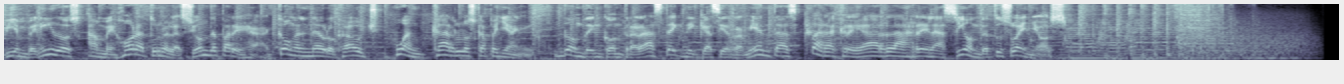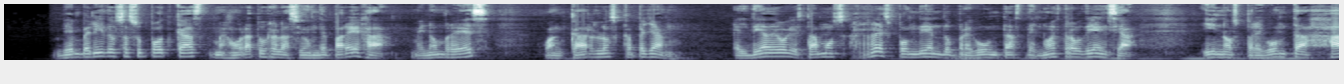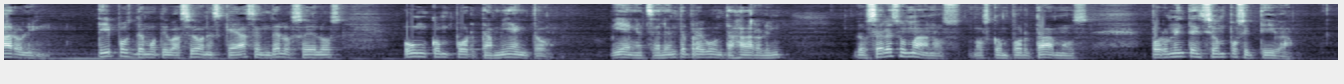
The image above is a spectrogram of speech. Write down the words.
Bienvenidos a Mejora tu relación de pareja con el neurocoach Juan Carlos Capellán, donde encontrarás técnicas y herramientas para crear la relación de tus sueños. Bienvenidos a su podcast Mejora tu relación de pareja. Mi nombre es Juan Carlos Capellán. El día de hoy estamos respondiendo preguntas de nuestra audiencia y nos pregunta Harolyn tipos de motivaciones que hacen de los celos un comportamiento. Bien, excelente pregunta, Harolyn. Los seres humanos nos comportamos por una intención positiva,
